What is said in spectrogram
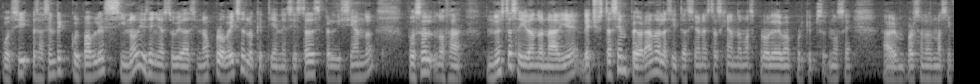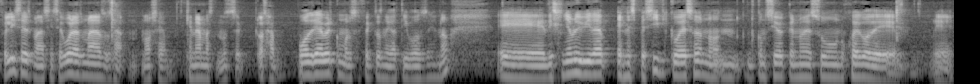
pues sí, o sea, siente culpable si no diseñas tu vida, si no aprovechas lo que tienes, si estás desperdiciando, pues, o sea, no estás ayudando a nadie, de hecho estás empeorando la situación, estás generando más problema porque, pues, no sé, haber personas más infelices, más inseguras, más, o sea, no sé, genera más, no sé, o sea, podría haber como los efectos negativos de, ¿no? Eh, diseñar mi vida en específico eso no, considero que no es un juego de eh,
